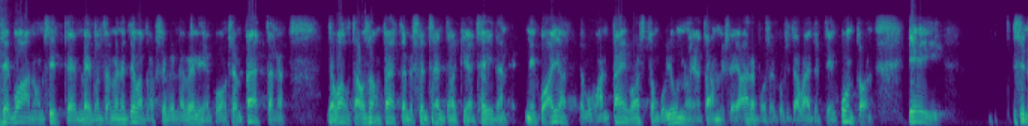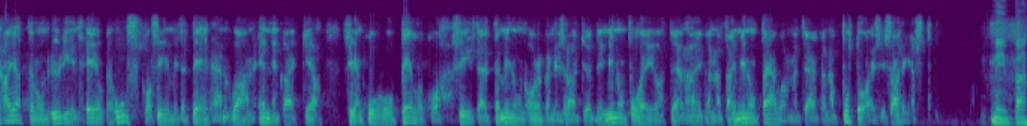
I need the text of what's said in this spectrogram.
se vaan on sitten, meillä on tämmöinen tilataksellinen velje, kun on sen päättänyt, ja valtaosa on päättänyt sen sen takia, että heidän niin kuin ajatteluaan päinvastoin kuin Junno ja Tammisen ja Arvosen, kun sitä laitettiin kuntoon, ei sen ajattelun ydin ei ole usko siihen, mitä tehdään, vaan ennen kaikkea siihen kuuluu pelko siitä, että minun organisaatiot, niin minun puheenjohtajan aikana tai minun päävalmentajan aikana putoaisi sarjasta. Niinpä.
